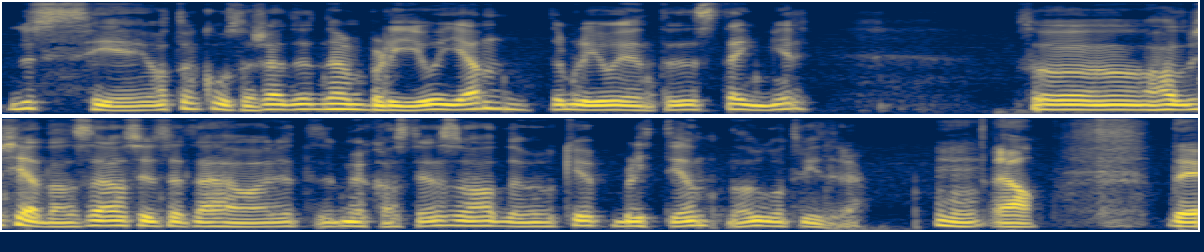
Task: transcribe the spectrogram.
Du ser jo at de koser seg. Den blir jo igjen. Det blir jo igjen til det stenger. Så hadde de kjeda seg og syntes dette her var et møkkasted, så hadde de jo ikke blitt igjen. Da hadde de gått videre. Mm, ja. Det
